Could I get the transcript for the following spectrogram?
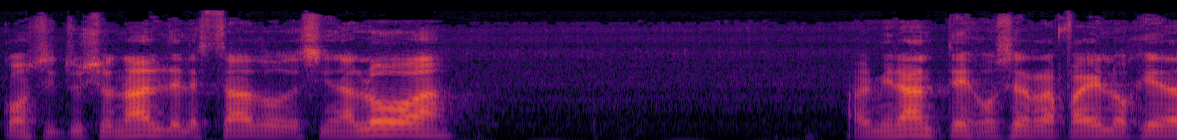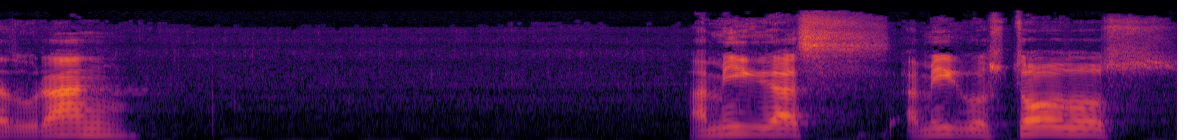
constitucional del estado de Sinaloa, almirante José Rafael Ojeda Durán, amigas, amigos todos,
